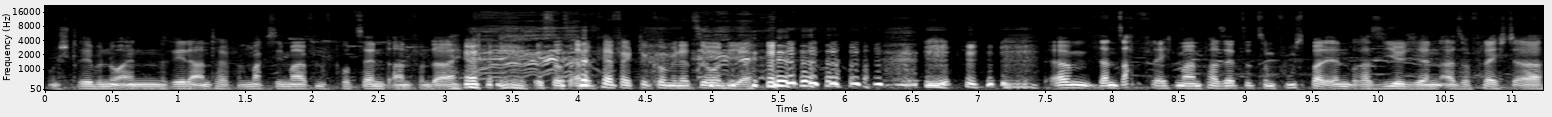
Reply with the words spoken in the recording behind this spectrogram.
und strebe nur einen Redeanteil von maximal 5% an. Von daher ist das eine perfekte Kombination hier. ähm, dann sag vielleicht mal ein paar Sätze zum Fußball in Brasilien. Also vielleicht äh,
